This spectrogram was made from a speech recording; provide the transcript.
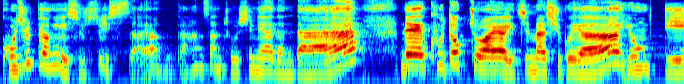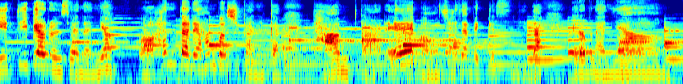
고질병이 있을 수 있어요. 그러니까 항상 조심해야 된다. 네, 구독, 좋아요 잊지 마시고요. 용띠, 띠별 운세는요. 어, 한 달에 한 번씩 하니까 다음 달에 어, 찾아뵙겠습니다. 여러분 안녕.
